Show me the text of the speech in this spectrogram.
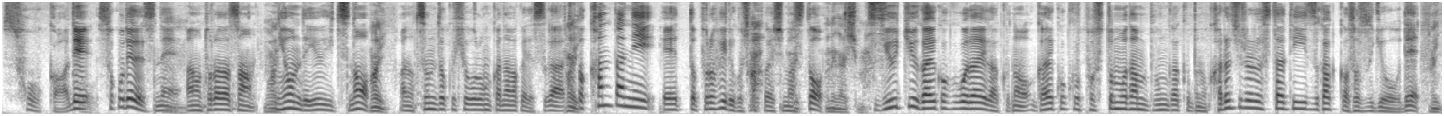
そうか。でそこでですね、うん。あの虎田さん、はい。日本で唯一の,、はい。あの積読評論家なわけですが、い。ちょっと簡単に、えーっとプロフィールご紹介しますと、お願い。します琉球外国語大学の外国ポストモダン文学部のカルチュラル・スタディーズ学科を卒業で、はい。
